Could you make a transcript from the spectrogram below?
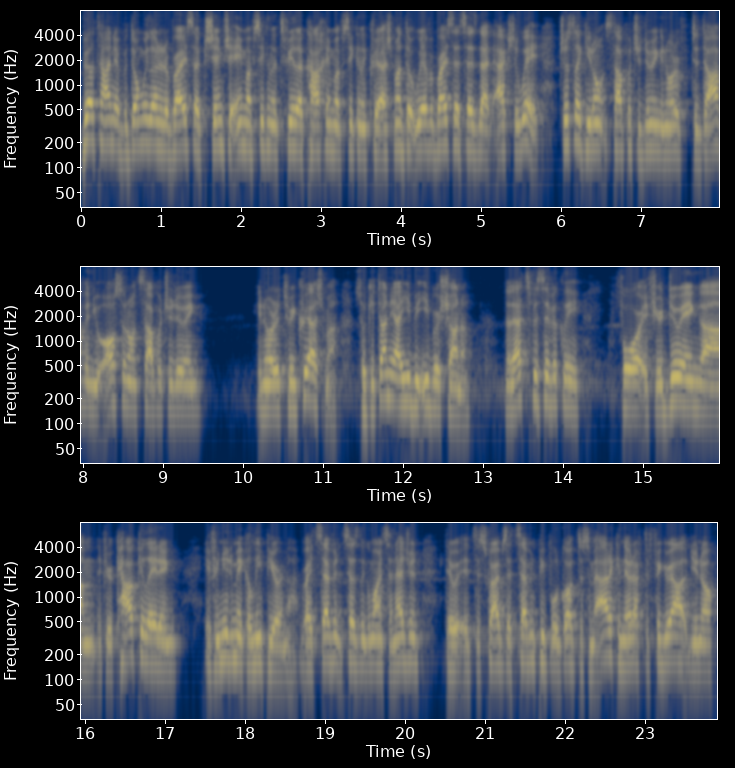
But don't we learn in a brisa kshem she'em afsikin letfila kachim afsikin lekriyashma? We have a brisa that says that actually, wait, just like you don't stop what you're doing in order to daven, you also don't stop what you're doing in order to read kriyashma. So kitani ayi be'ibur shana. Now that's specifically for if you're doing, um, if you're calculating if you need to make a leap year or not, right? Seven, it says in the Gemara in Sanhedrin, it describes that seven people would go up to some attic and they would have to figure out, you know,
